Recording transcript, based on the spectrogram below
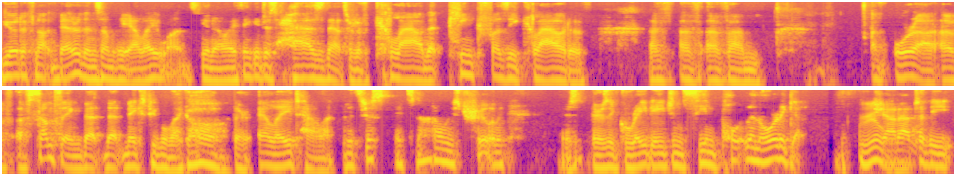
good, if not better than some of the LA ones. You know, I think it just has that sort of cloud, that pink fuzzy cloud of, of, of, of um, of aura of, of something that that makes people like, oh, they're LA talent. But it's just it's not always true. I mean, there's there's a great agency in Portland, Oregon. Really? Shout out to the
